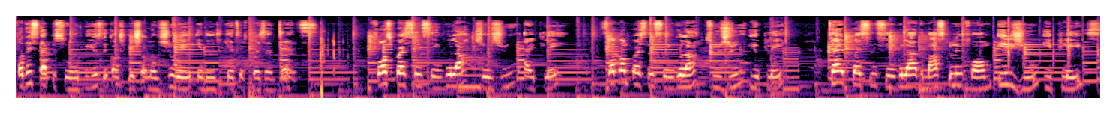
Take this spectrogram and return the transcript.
For this episode, we use the conjugation of jouer in the indicative present tense. First person singular, je joue, I play. Second person singular, tu joues, you play. Third person singular, the masculine form, il joue, he plays.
